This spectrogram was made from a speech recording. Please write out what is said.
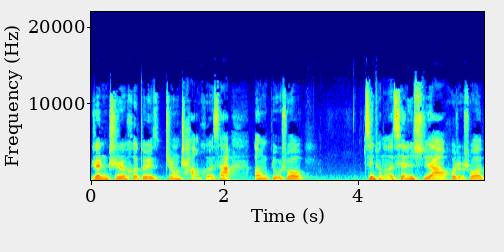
认知和对于这种场合下，嗯，比如说尽可能的谦虚啊，或者说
